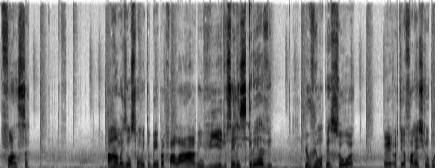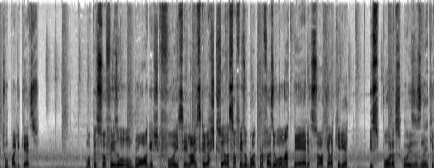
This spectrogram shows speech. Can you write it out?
Faça. Ah, mas não sou muito bem para falar em vídeo. Sei lá, escreve. Eu vi uma pessoa, é, eu falei acho que no último podcast uma pessoa fez um, um blog, acho que foi, sei lá, escreve, acho que ela só fez o blog para fazer uma matéria, só que ela queria expor as coisas, né, que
